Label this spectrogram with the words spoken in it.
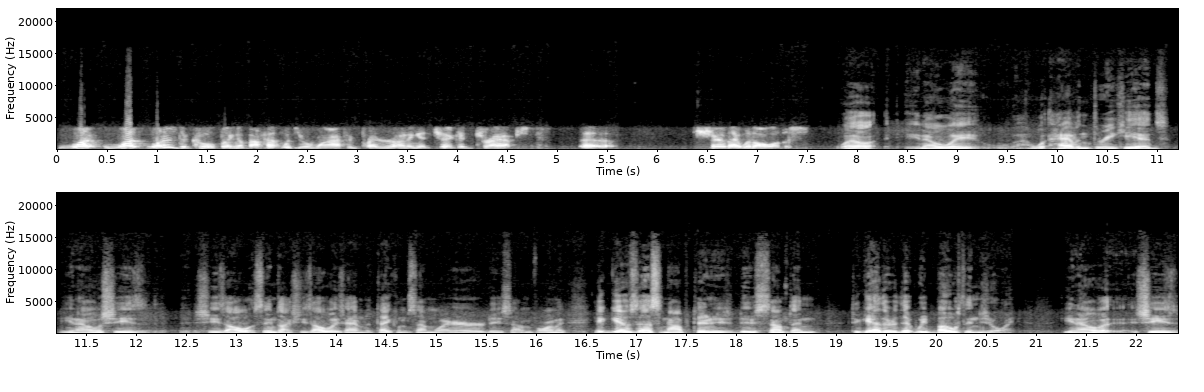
what what what is the cool thing about hunting with your wife and predator hunting and checking traps? Uh, share that with all of us. Well, you know, we having three kids. You know, she's she's. It seems like she's always having to take them somewhere or do something for them. It gives us an opportunity to do something together that we both enjoy. You know, she's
